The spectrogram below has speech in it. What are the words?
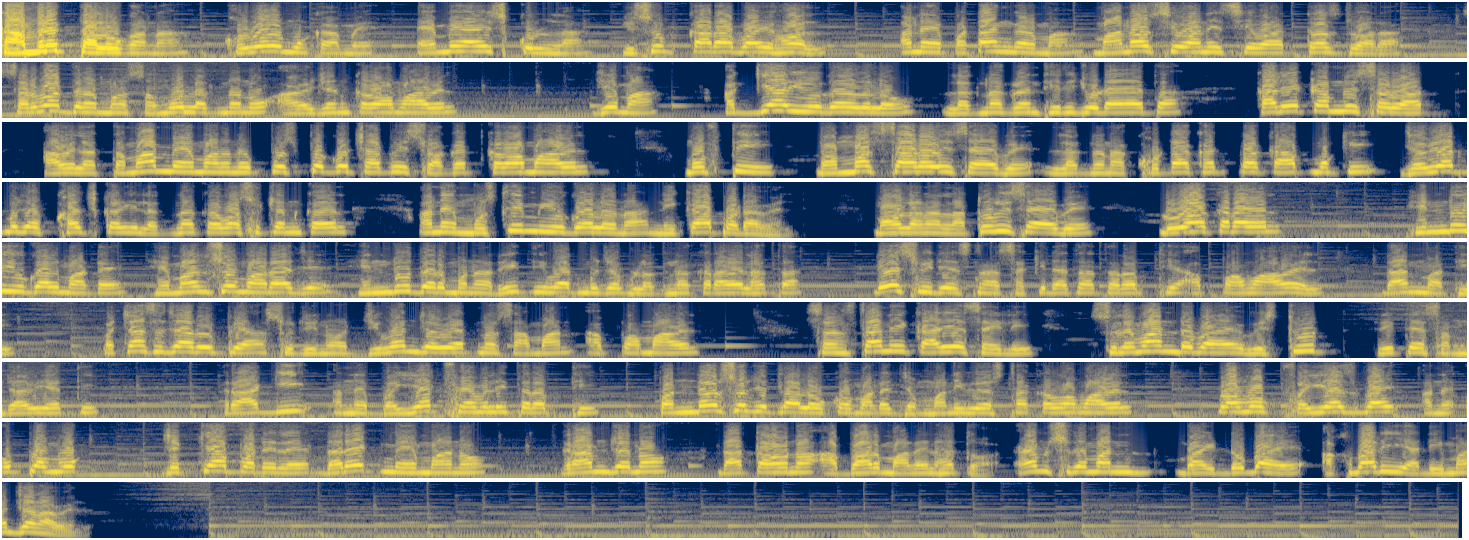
કામરેજ તાલુકાના ખોલવડ મુકામે એમએઆઈ સ્કૂલના યુસુફ કારાભાઈ હોલ અને પટાંગણમાં માનવ સેવાની સેવા ટ્રસ્ટ દ્વારા સર્વધર્મ સમૂહ લગ્નનું આયોજન કરવામાં આવેલ, જેમાં અગિયાર યુગલો લગ્ન ગ્રંથિથી જોડાયા હતા. કાર્યક્રમની શરૂઆત આવેલા તમામ મહેમાનોને પુષ્પગુચ્છ આપી સ્વાગત કરવામાં આવેલ. મુફતી મોહમ્મદ સારોઈ સાહેબે લગ્નના ખોટા ખર્ચ પર કાપ મૂકી જરૂરિયાત મુજબ ખર્ચ કરી લગ્ન કરવા સૂચન કરેલ અને મુસ્લિમ યુગલોના નિકાહ પડાવેલ. મૌલાના લાટુરી સાહેબે દુઆ કરાવેલ. હિન્દુ યુગલ માટે હેમાંશુ મહારાજે હિન્દુ ધર્મના રીત રિવાજ મુજબ લગ્ન કરાવેલ હતા. દેશ વિદેશના સખીદાતા તરફથી આપવામાં આવેલ દાનમાંથી પચાસ હજાર રૂપિયા સુધીનો જીવન જરૂરિયાતનો સામાન આપવામાં આવેલ. સંસ્થાની કાર્યશૈલી સુલેમાન ડોબાએ વિસ્તૃત રીતે સમજાવી હતી. રાગી અને ભૈયાત ફેમિલી તરફથી પંદરસો જેટલા લોકો માટે જમવાની વ્યવસ્થા કરવામાં આવેલ. પ્રમુખ ફૈયાઝભાઈ અને ઉપપ્રમુખ જક્યા પટેલે દરેક મહેમાનો ગ્રામજનો દાતાઓનો આભાર માનેલ હતો એમ સુલેમાનભાઈ ડોબાએ અખબારી યાદીમાં જણાવેલ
